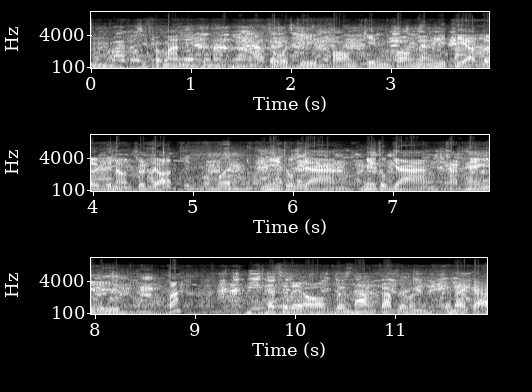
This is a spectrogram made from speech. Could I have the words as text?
อืมก็สิประมาณนี้พี่น้องโตะจีนของกินของหยังนี่เพียบเลยพี่น้องสุดยอด กินบ่เบิดเนาะมีทุกอย่างมีทุกอย่างคักแห้งอีหลีไปะก็สิได้ออกเดินทางกลับได้วันนี้จะได้กา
